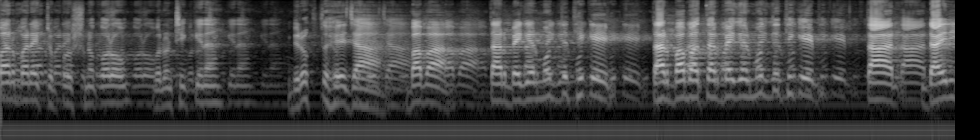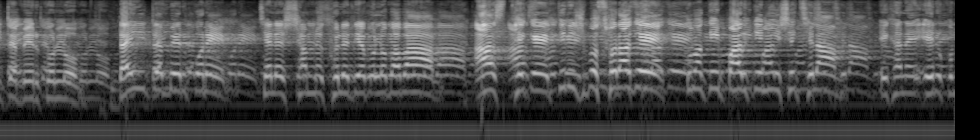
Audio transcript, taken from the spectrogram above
বারবার একটা প্রশ্ন করো? বলুন ঠিক কিনা? বিরক্ত হয়ে যা। বাবা তার ব্যাগের মধ্যে থেকে তার বাবা তার ব্যাগের মধ্যে থেকে তার ডায়েরিটা বের করল। ডায়েরিটা বের করে ছেলের সামনে খুলে দিয়ে বলল বাবা আজ থেকে ৩০ বছর আগে তোমাকে এই পার্কে নিয়ে এসেছিলাম। এখানে এরকম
